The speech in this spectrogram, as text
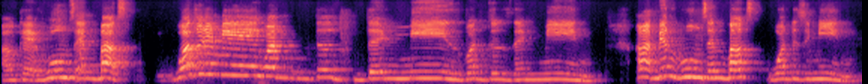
Okay worms and bugs what do they mean? What do they mean? What does they mean? Các bạn biết rooms and bugs what does it mean?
